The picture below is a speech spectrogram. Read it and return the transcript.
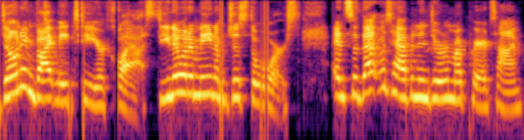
Don't invite me to your class. Do you know what I mean? I'm just the worst. And so that was happening during my prayer time.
